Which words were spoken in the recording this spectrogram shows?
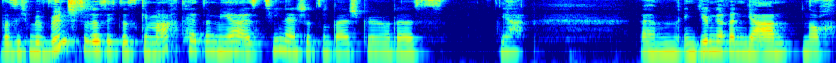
was ich mir wünschte, dass ich das gemacht hätte, mehr als Teenager zum Beispiel oder als, ja, ähm, in jüngeren Jahren noch.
